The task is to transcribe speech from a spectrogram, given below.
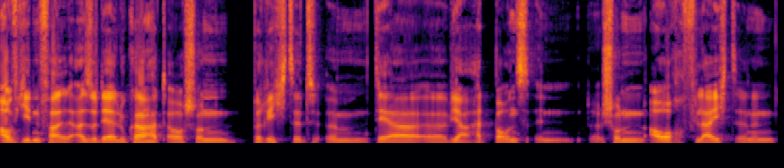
Auf jeden Fall. Also der Luca hat auch schon berichtet, ähm, der äh, ja hat bei uns in, schon auch vielleicht einen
